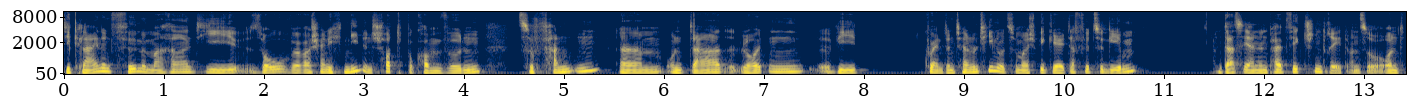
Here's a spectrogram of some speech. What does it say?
die kleinen Filmemacher, die so wahrscheinlich nie einen Shot bekommen würden, zu fanden ähm, und da Leuten wie Quentin Tarantino zum Beispiel Geld dafür zu geben, dass er einen Pulp Fiction dreht und so. Und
